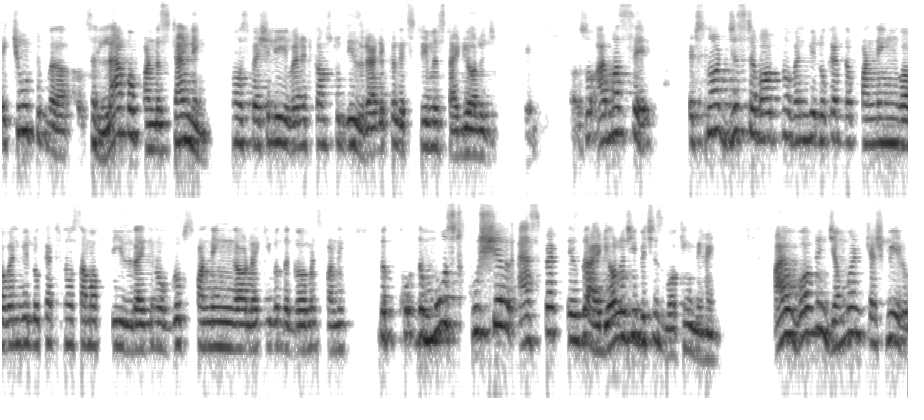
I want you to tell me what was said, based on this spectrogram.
acute uh, lack of understanding, you know, especially when it comes to these radical extremist ideologies. So I must say, it's not just about you know, when we look at the funding or when we look at you know some of these like you know groups funding or like even the government's funding. The the most crucial aspect is the ideology which is working behind. I have worked in Jammu and Kashmir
